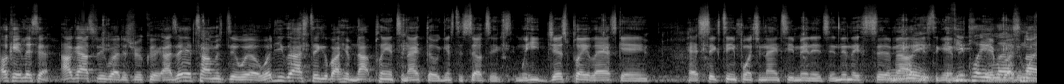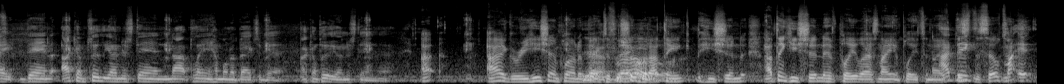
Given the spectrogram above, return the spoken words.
Okay, listen, I gotta speak about this real quick. Isaiah Thomas did well. What do you guys think about him not playing tonight though against the Celtics when he just played last game, had 16 points in 19 minutes, and then they sit him out Wait, against the game? if he played everybody last wants- night, then I completely understand not playing him on a back to back. I completely understand that. I I agree. He shouldn't play on the back to back, but I think he shouldn't. I think he shouldn't have played last night and played tonight. I this think is the Celtics. my- it-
